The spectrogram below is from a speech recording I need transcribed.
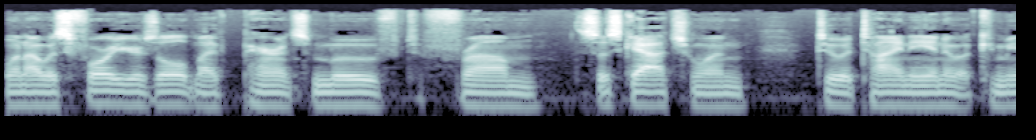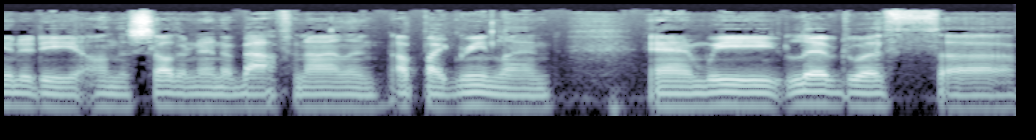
When I was four years old, my parents moved from Saskatchewan to a tiny Inuit community on the southern end of Baffin Island, up by Greenland. And we lived with, uh,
